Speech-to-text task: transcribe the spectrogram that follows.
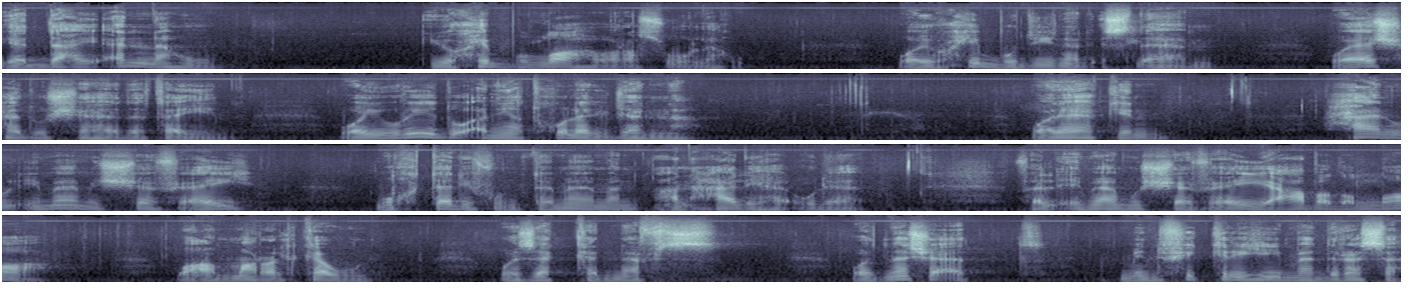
يدعي أنه يحب الله ورسوله ويحب دين الإسلام ويشهد الشهادتين ويريد أن يدخل الجنة. ولكن حال الإمام الشافعي مختلف تماما عن حال هؤلاء. فالإمام الشافعي عبد الله وعمر الكون وزكى النفس ونشأت من فكره مدرسة.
